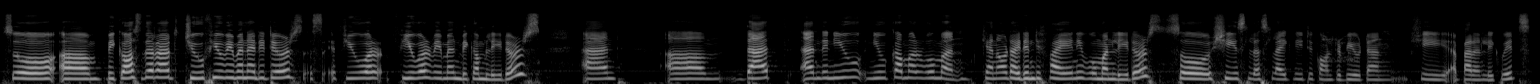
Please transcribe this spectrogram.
So um, because there are too few women editors, fewer, fewer women become leaders. And um, that and the new newcomer woman cannot identify any woman leaders, so she is less likely to contribute and she apparently quits.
